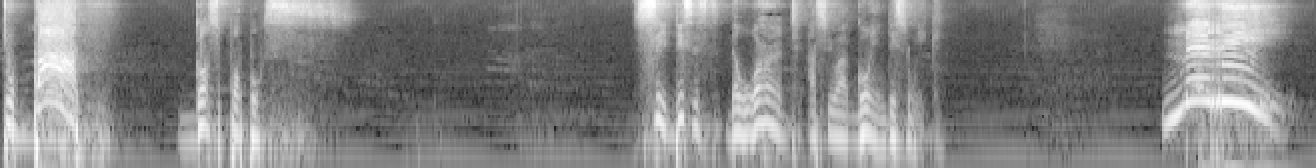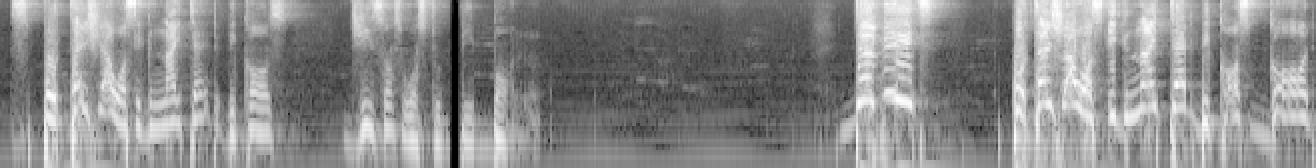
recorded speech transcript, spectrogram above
to birth God's purpose. See, this is the word as you are going this week. Mary's potential was ignited because Jesus was to be born. David's potential was ignited because God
